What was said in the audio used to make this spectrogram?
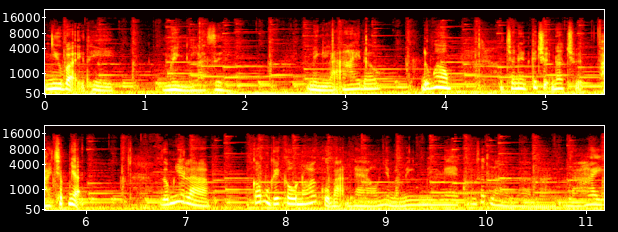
như vậy thì mình là gì? Mình là ai đâu? Đúng không? Cho nên cái chuyện đó chuyện phải chấp nhận. Giống như là có một cái câu nói của bạn nào nhưng mà mình mình nghe cũng rất là là là, là hay.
